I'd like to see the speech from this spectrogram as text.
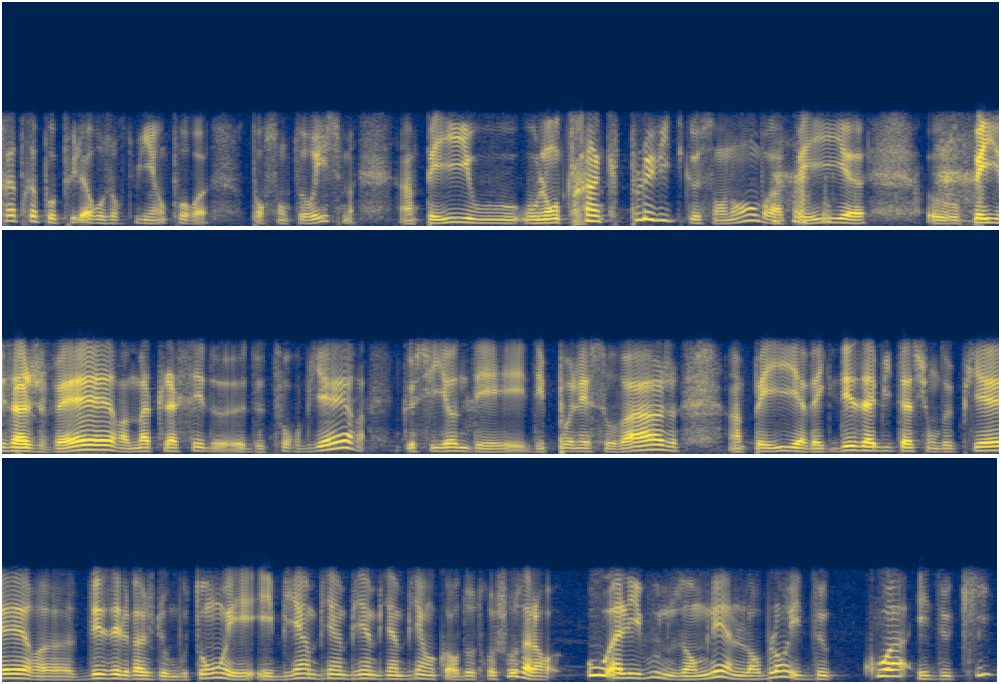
très très populaire aujourd'hui hein, pour pour son tourisme, un pays où, l'on trinque plus vite que son ombre, un pays euh, au paysage vert, matelassé de, de tourbières, que sillonnent des, des poneys sauvages, un pays avec des habitations de pierre, euh, des élevages de moutons et, et bien bien bien bien bien encore d'autres choses. Alors où allez-vous nous emmener Anne-Laure Blanc et de quoi et de qui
